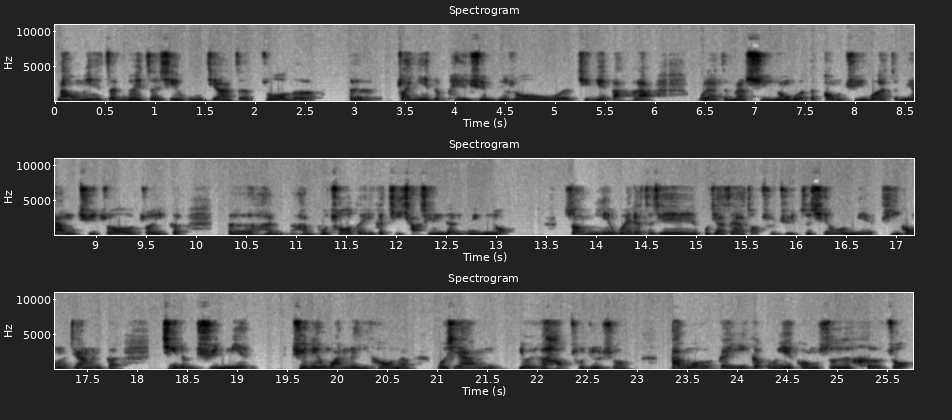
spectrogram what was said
那我们也针对这些无家者做了呃专业的培训，比如说我清洁打蜡，我要怎么样使用我的工具，我要怎么样去做做一个呃很很不错的一个技巧性的运用。所以，我们也为了这些无家者要走出去之前，我们也提供了这样的一个技能训练。训练完了以后呢，我想有一个好处就是说，当我跟一个物业公司合作，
